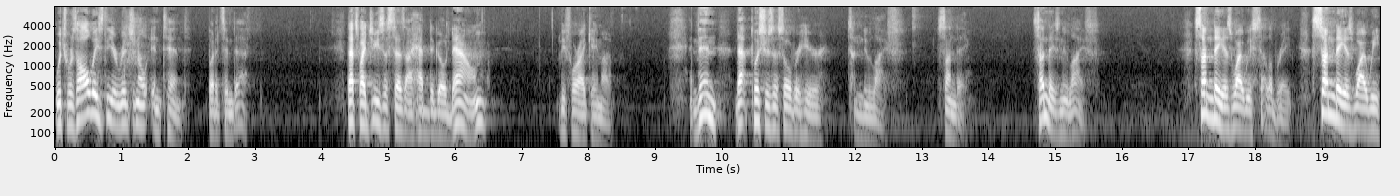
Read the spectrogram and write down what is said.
which was always the original intent, but it's in death. That's why Jesus says, I had to go down before I came up. And then that pushes us over here to new life. Sunday. Sunday's new life. Sunday is why we celebrate. Sunday is why we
